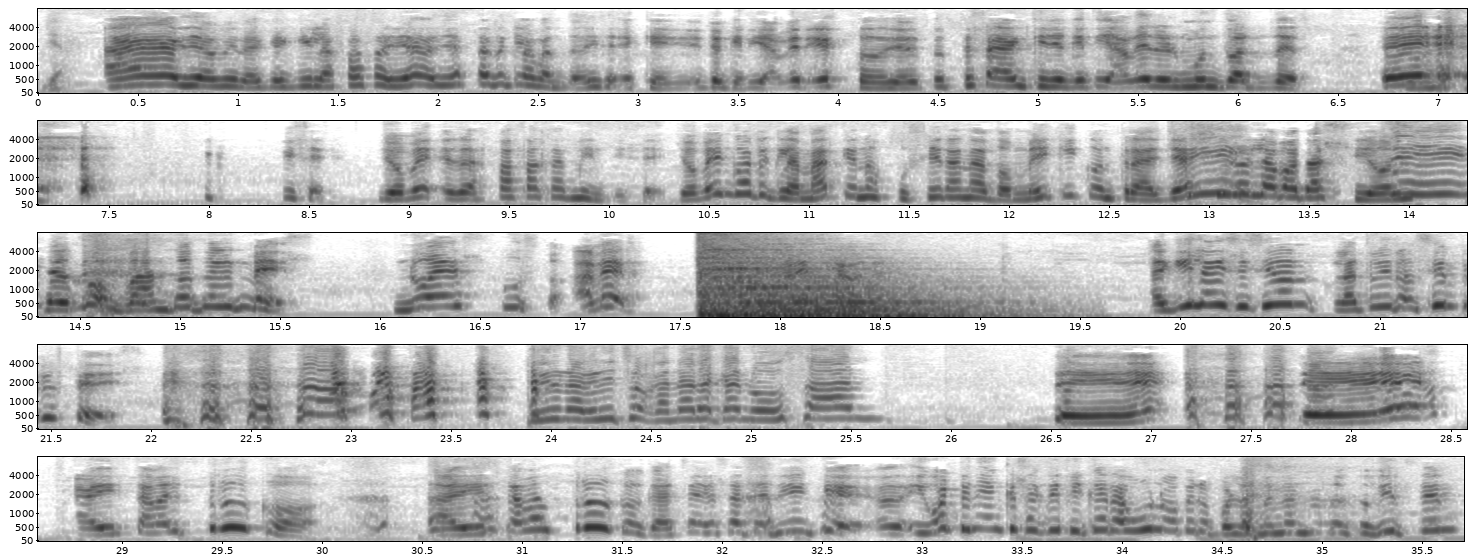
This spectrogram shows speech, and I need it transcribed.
ya. Ah, ya, mira, que aquí la Fafa ya, ya está reclamando. Dice, es que yo quería ver esto. Ustedes saben que yo quería ver el mundo arder. Eh, dice, yo ve, la Fafa Jazmín dice, yo vengo a reclamar que nos pusieran a Domeki contra Yashiro en la votación Sí. del bando del mes. No es justo. A ver, a ver. Aquí la decisión la tuvieron siempre ustedes. Pudieron haber hecho ganar a Kano-san. Sí, sí, ahí estaba el truco. Ahí estaba el truco, ¿cachai? O sea, tenían que, eh, igual tenían que sacrificar a uno, pero por lo menos no lo hubiesen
